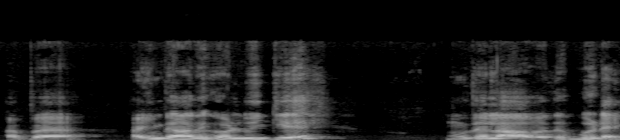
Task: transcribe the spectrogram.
அப்ப ஐந்தாவது கேள்விக்கு முதலாவது விடை.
